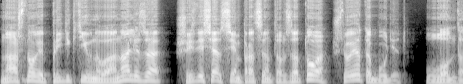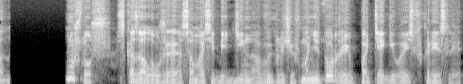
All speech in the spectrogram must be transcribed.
на основе предиктивного анализа 67% за то, что это будет Лондон. «Ну что ж», — сказала уже сама себе Дина, выключив монитор и подтягиваясь в кресле,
